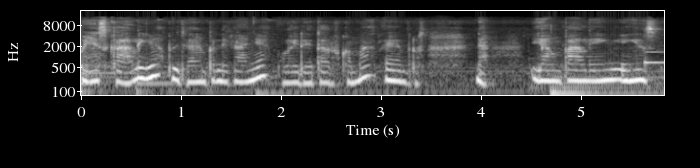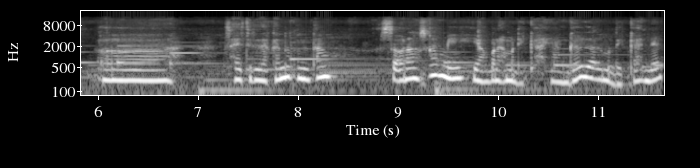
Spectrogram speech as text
banyak sekali ya perjalanan pernikahannya mulai dari taruh kemarin terus. Nah, yang paling ingin uh, saya ceritakan itu tentang seorang suami yang pernah menikah, yang gagal menikah dan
